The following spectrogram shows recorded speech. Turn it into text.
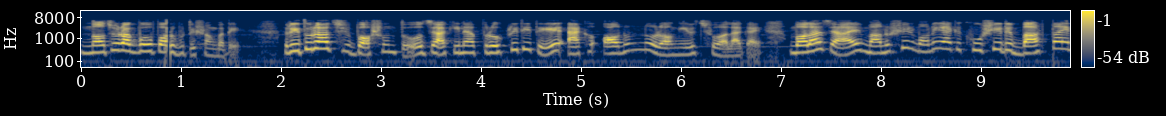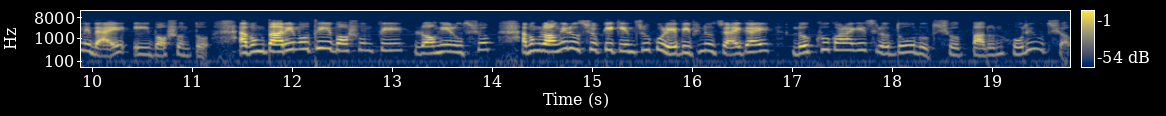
নজর রাখব পরবর্তী সংবাদে। ঋতুরাজ বসন্ত, যা কিনা প্রকৃতিতে এক অনন্য রঙের ছোঁয়া লাগায়। বলা যায়, মানুষের মনে এক খুশির বার্তা এনে দেয় এই বসন্ত। এবং তারই মধ্যে বসন্তে রঙের উৎসব এবং রঙের উৎসবকে কেন্দ্র করে বিভিন্ন জায়গায় লক্ষ্য করা গেছিল দোল উৎসব পালন, হোলি উৎসব।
